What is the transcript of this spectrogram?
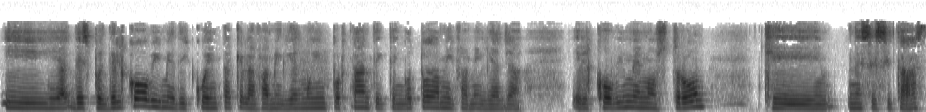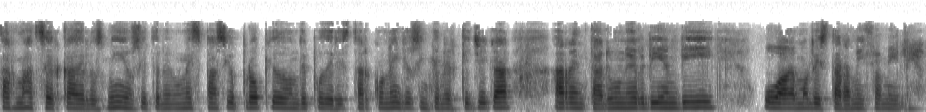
Y después del COVID me di cuenta que la familia es muy importante y tengo toda mi familia allá. El COVID me mostró que necesitaba estar más cerca de los míos y tener un espacio propio donde poder estar con ellos sin tener que llegar a rentar un Airbnb o a molestar a mi familia.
